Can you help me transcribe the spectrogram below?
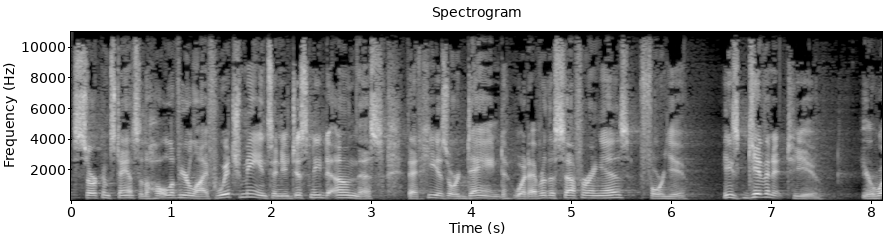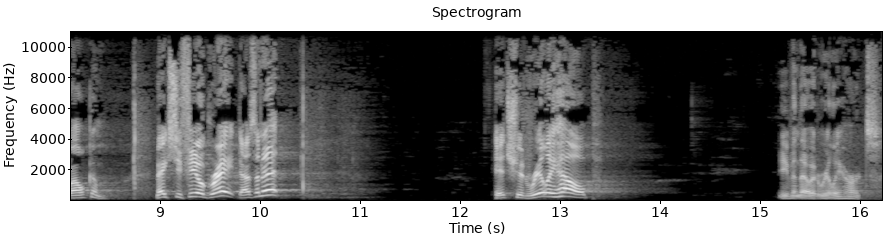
circumstance of the whole of your life, which means, and you just need to own this, that He has ordained whatever the suffering is for you. He's given it to you. You're welcome. Makes you feel great, doesn't it? It should really help, even though it really hurts.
